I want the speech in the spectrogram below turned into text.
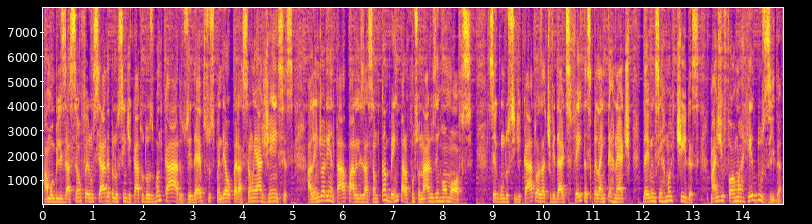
A mobilização foi anunciada pelo Sindicato dos Bancários e deve suspender a operação em agências, além de orientar a paralisação também para funcionários em home office. Segundo o sindicato, as atividades feitas pela internet devem ser mantidas, mas de forma reduzida.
